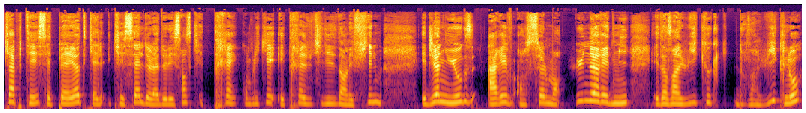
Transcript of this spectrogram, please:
capter cette période qui est celle de l'adolescence, qui est très compliquée et très utilisée dans les films. Et John Hughes arrive en seulement une heure et demie et dans un huis, dans un huis clos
